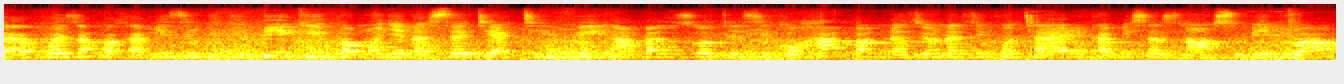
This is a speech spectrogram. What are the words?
uh, kuweza kuwakabidhi pikipiki pamoja na seti ya TV ambazo zote ziko hapa, mnaziona ziko tayari kabisa zinawasubiri wao,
